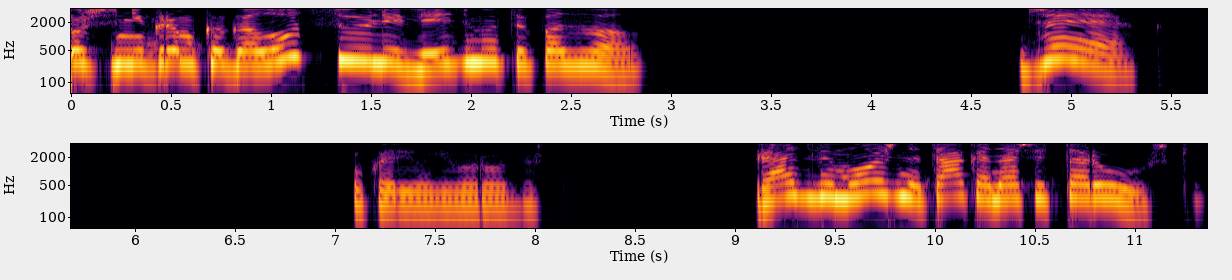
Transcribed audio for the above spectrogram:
Уж не громкоголосую ли ведьму ты позвал? «Джек!» — укорил его Роберт. «Разве можно так о нашей старушке?»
